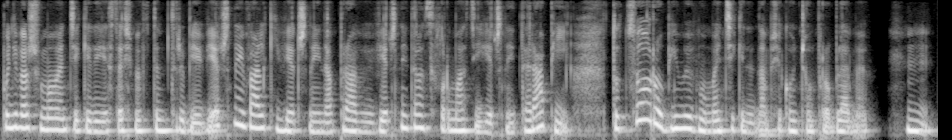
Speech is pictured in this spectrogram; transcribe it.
ponieważ w momencie, kiedy jesteśmy w tym trybie wiecznej walki, wiecznej naprawy, wiecznej transformacji, wiecznej terapii, to co robimy w momencie, kiedy nam się kończą problemy? Hmm,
